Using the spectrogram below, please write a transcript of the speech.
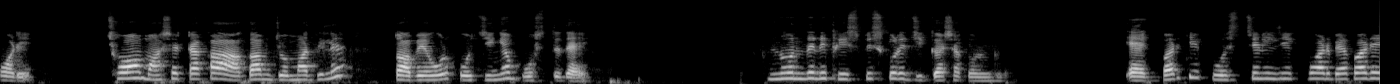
পড়ে। ছ মাসের টাকা আগাম জমা দিলে তবে ওর কোচিংয়ে বসতে দেয়। নন্দিনী ফিসফিস করে জিজ্ঞাসা করল, একবার কি কোশ্চেন হওয়ার ব্যাপারে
